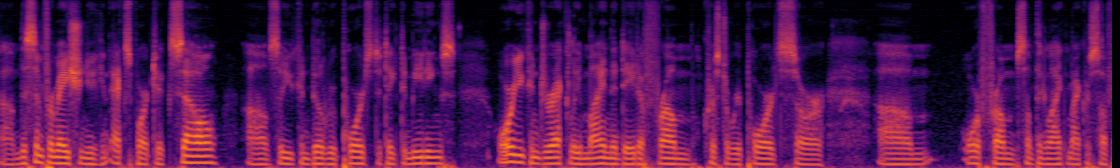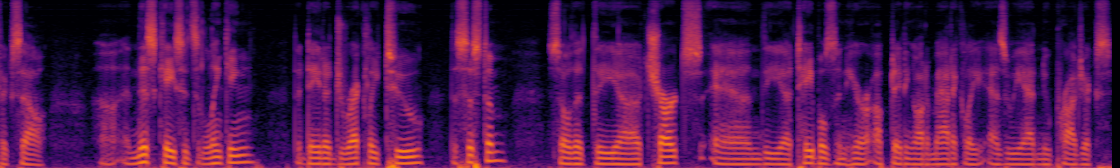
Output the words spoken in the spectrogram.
Um, this information you can export to Excel uh, so you can build reports to take to meetings or you can directly mine the data from Crystal Reports or um, or from something like Microsoft Excel. Uh, in this case it's linking the data directly to the system so that the uh, charts and the uh, tables in here are updating automatically as we add new projects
